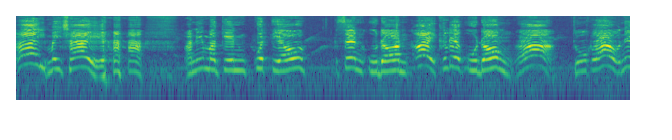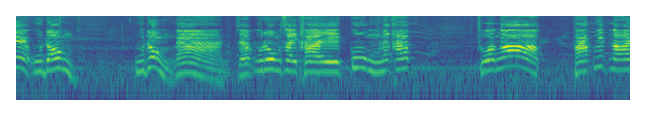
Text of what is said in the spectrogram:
เอ้ย ไม่ใช่ อันนี้มากินก๋วยเตี๋ยว เส้นอุดรเอ้ยเขาเรียกอุดงอ่าถูกแล้วเนี่ยอุดง อุดงน่าจะอุดงใส่ไข่กุ้งนะครับ ถั่วงอก ผักนิดหน่อย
